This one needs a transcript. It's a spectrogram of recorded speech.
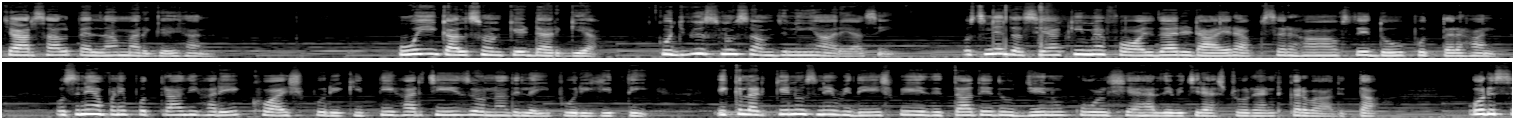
4 ਸਾਲ ਪਹਿਲਾਂ ਮਰ ਗਏ ਹਨ। ਉਹ ਇਹ ਗੱਲ ਸੁਣ ਕੇ ਡਰ ਗਿਆ। ਕੁਝ ਵੀ ਉਸ ਨੂੰ ਸਮਝ ਨਹੀਂ ਆ ਰਿਹਾ ਸੀ। ਉਸਨੇ ਦੱਸਿਆ ਕਿ ਮੈਂ ਫੌਜ ਦਾ ਰਿਟਾਇਰ ਅਫਸਰ ਹਾਂ, ਉਸਦੇ ਦੋ ਪੁੱਤਰ ਹਨ। ਉਸਨੇ ਆਪਣੇ ਪੁੱਤਰਾਂ ਦੀ ਹਰੇਕ ਖੁਆਇਸ਼ ਪੂਰੀ ਕੀਤੀ, ਹਰ ਚੀਜ਼ ਉਹਨਾਂ ਦੇ ਲਈ ਪੂਰੀ ਕੀਤੀ। ਇੱਕ ਲੜਕੇ ਨੂੰ ਉਸਨੇ ਵਿਦੇਸ਼ ਭੇਜ ਦਿੱਤਾ ਤੇ ਦੂਜੇ ਨੂੰ ਕੋਲ ਸ਼ਹਿਰ ਦੇ ਵਿੱਚ ਰੈਸਟੋਰੈਂਟ ਕਰਵਾ ਦਿੱਤਾ। ਔਰ ਇਸ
